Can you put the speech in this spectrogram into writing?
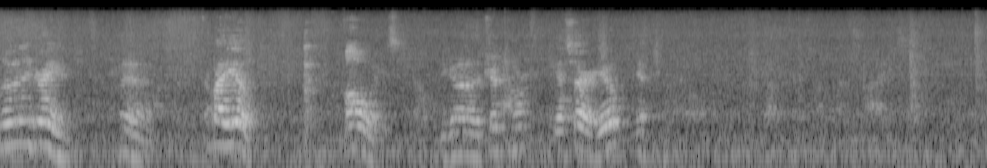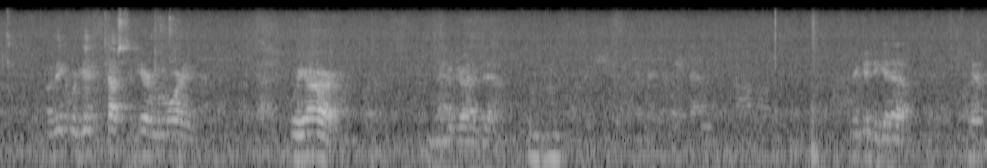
Living the dream. Yeah. How about you? Always. You going on the trip tomorrow? Yes, sir. You? Yep. I think we're getting tested here in the morning. We are. And then we drive down. Mm-hmm. Pretty good to get out. Yep.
